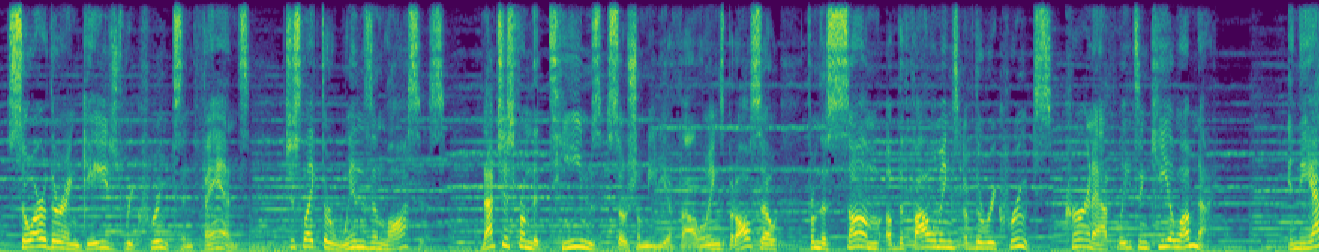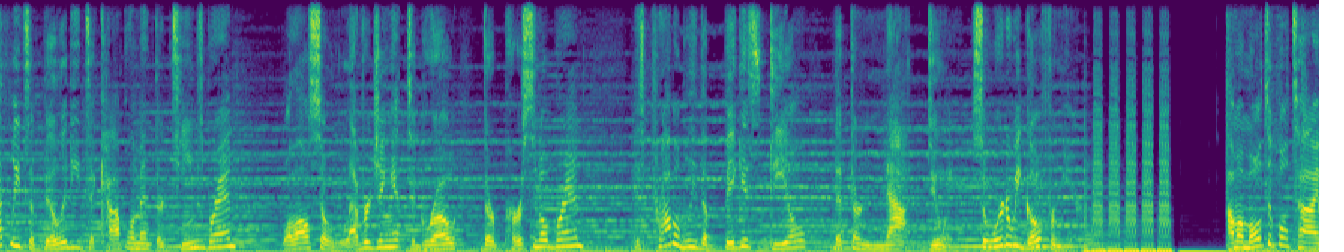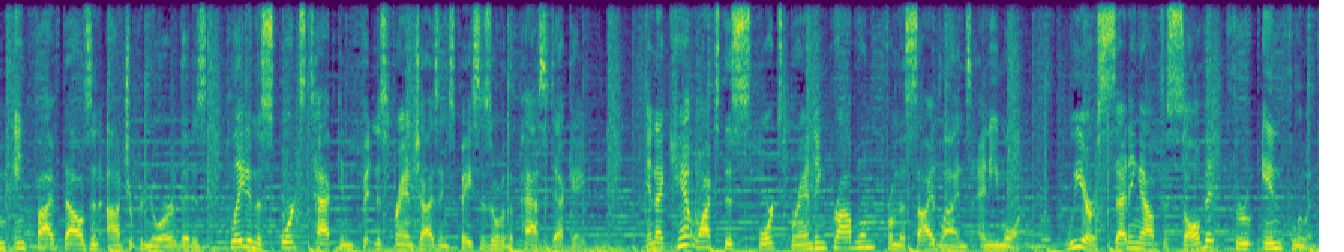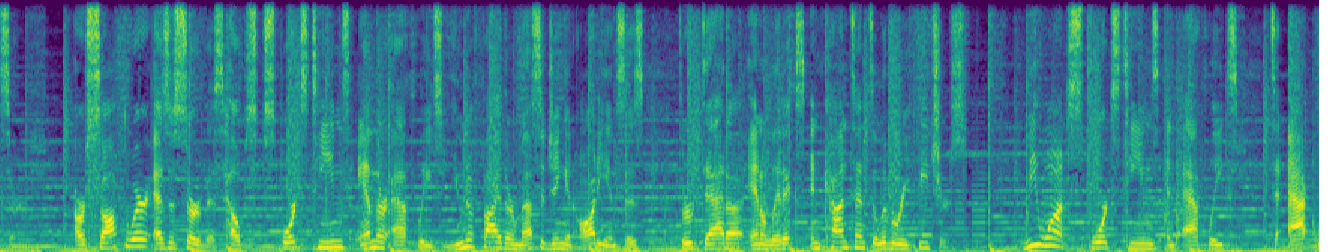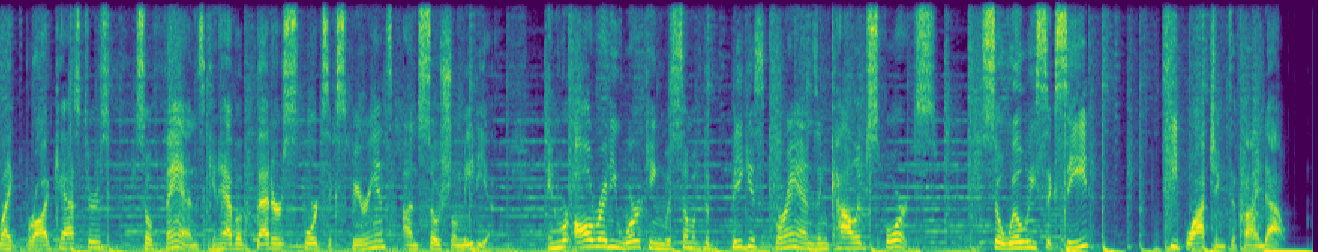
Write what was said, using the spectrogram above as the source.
So are their engaged recruits and fans, just like their wins and losses not just from the team's social media followings, but also from the sum of the followings of the recruits, current athletes, and key alumni. In the athlete's ability to complement their team's brand while also leveraging it to grow their personal brand is probably the biggest deal that they're not doing. So, where do we go from here? I'm a multiple time Inc. 5000 entrepreneur that has played in the sports tech and fitness franchising spaces over the past decade and I can't watch this sports branding problem from the sidelines anymore. We are setting out to solve it through Influencer. Our software as a service helps sports teams and their athletes unify their messaging and audiences through data, analytics, and content delivery features. We want sports teams and athletes to act like broadcasters so fans can have a better sports experience on social media. And we're already working with some of the biggest brands in college sports. So, will we succeed? Keep watching to find out.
